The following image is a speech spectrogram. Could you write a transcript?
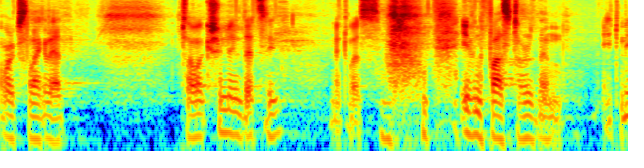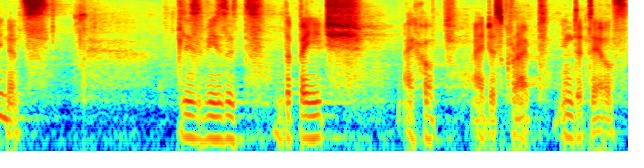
works like that. So actually that's it. It was even faster than eight minutes. Please visit the page. I hope I described in details.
